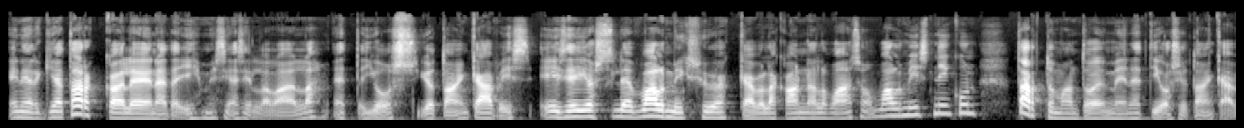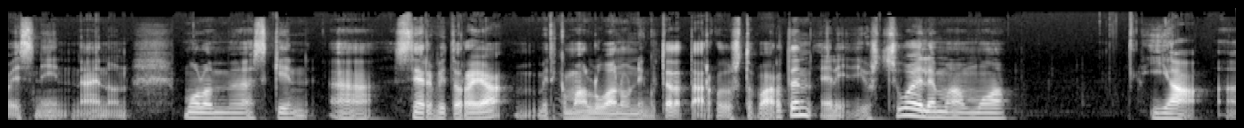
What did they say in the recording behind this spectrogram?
energia tarkkailee näitä ihmisiä sillä lailla, että jos jotain kävisi. Ei se ole sille valmiiksi hyökkäävällä kannalla, vaan se on valmis niin kuin tarttumaan toimeen, että jos jotain kävisi, niin näin on. Mulla on myöskin äh, servitoreja, mitkä mä oon luonut niin kuin tätä tarkoitusta varten, eli just suojelemaan mua ja äh,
